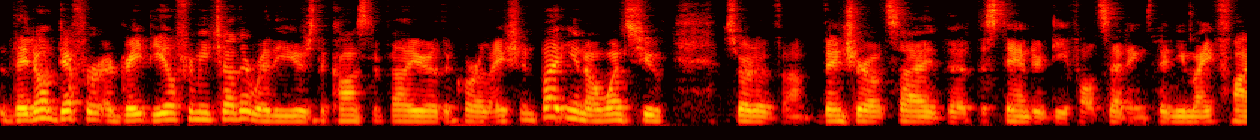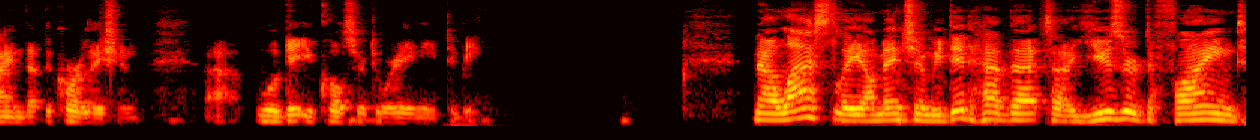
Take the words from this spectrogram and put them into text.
they don't differ a great deal from each other, whether you use the constant value or the correlation. But you know, once you sort of um, venture outside the, the standard default settings, then you might find that the correlation uh, will get you closer to where you need to be. Now, lastly, I'll mention we did have that uh, user-defined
